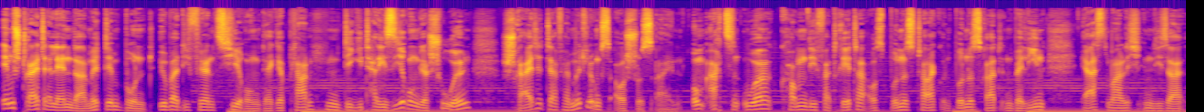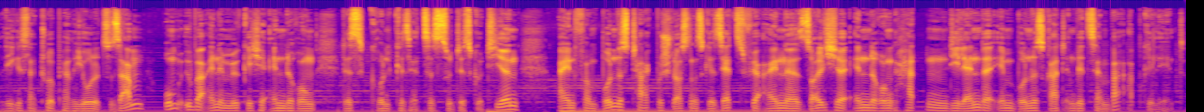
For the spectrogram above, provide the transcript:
Im Streit der Länder mit dem Bund über die Finanzierung der geplanten Digitalisierung der Schulen schreitet der Vermittlungsausschuss ein. Um 18 Uhr kommen die Vertreter aus Bundestag und Bundesrat in Berlin erstmalig in dieser Legislaturperiode zusammen, um über eine mögliche Änderung des Grundgesetzes zu diskutieren. Ein vom Bundestag beschlossenes Gesetz für eine solche Änderung hatten die Länder im Bundesrat im Dezember abgelehnt.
